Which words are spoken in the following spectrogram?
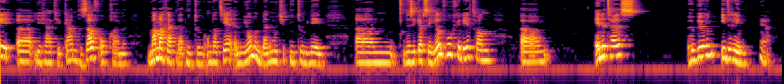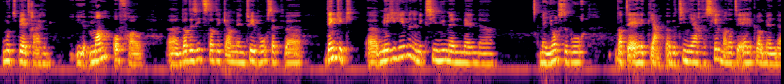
je gaat je kamer zelf opruimen. Mama gaat dat niet doen. Omdat jij een jongen bent, moet je het niet doen. Nee. Um, dus ik heb ze heel vroeg geleerd van um, in het huis gebeuren, iedereen ja. moet bijdragen. Man of vrouw. Uh, dat is iets dat ik aan mijn twee broers heb, uh, denk ik, uh, meegegeven. En ik zie nu mijn, mijn, mijn jongste broer, dat hij eigenlijk, ja, we hebben tien jaar verschil, maar dat hij eigenlijk wel mijn,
